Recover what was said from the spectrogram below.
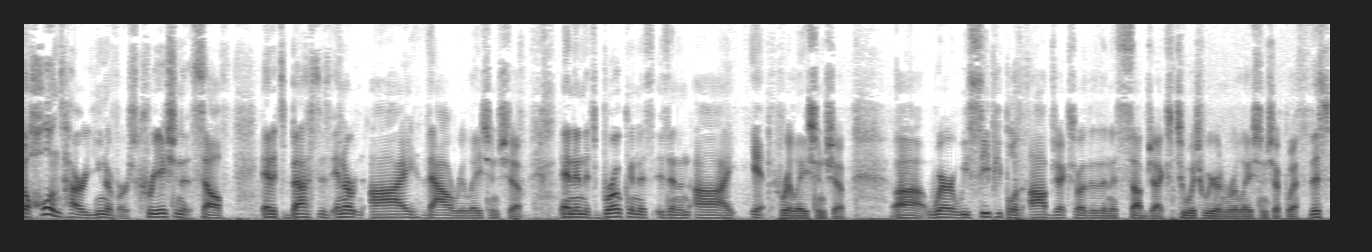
the whole entire universe, creation itself, at its best is in an I thou relationship, and in its brokenness is in an I it relationship, uh, where we see people as objects rather than as subjects to which we are in relationship with. This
